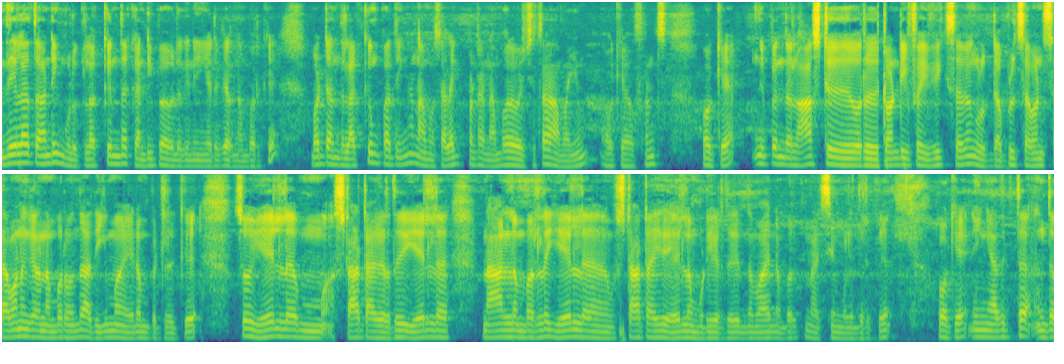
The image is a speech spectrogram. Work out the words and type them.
இதையெல்லாம் தாண்டி உங்களுக்கு லக்கு இருந்தால் கண்டிப்பாக அவளுக்கு நீங்கள் எடுக்கிற நம்பருக்கு பட் அந்த லக்குன்னு பார்த்தீங்கன்னா நம்ம செலக்ட் பண்ணுற நம்பரை வச்சு தான் அமையும். ஓகே ஃப்ரெண்ட்ஸ் ஓகே இப்போ இந்த லாஸ்ட்டு ஒரு டுவெண்ட்டி ஃபைவ் வீக்ஸாகவே உங்களுக்கு டபுள் செவன் செவனுங்கிற நம்பர் வந்து அதிகமாக இடம் பெற்றிருக்கு. ஸோ ஏழில் ஸ்டார்ட் ஆகிறது ஏழில் நாலு நம்பரில் ஏழில் ஸ்டார்ட் ஆகி ஏழில் முடியிறது. இந்த மாதிரி நம்பருக்கு மேக்ஸிமம் விழுந்திருக்கு. ஓகே நீங்கள் அதுக்கு தான் இந்த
